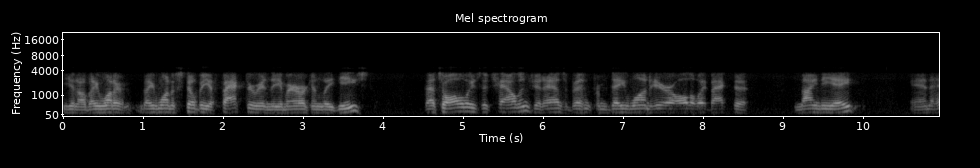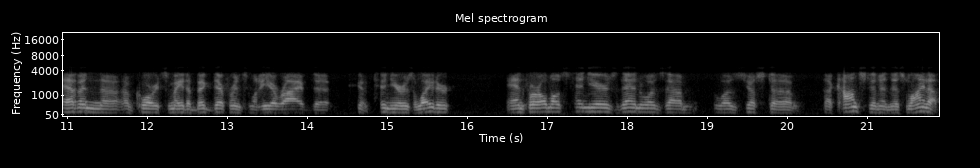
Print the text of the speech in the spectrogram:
you know they want to they want to still be a factor in the American League East. That's always a challenge. It has been from day one here all the way back to '98. And Evan, uh, of course, made a big difference when he arrived uh, you know, 10 years later. And for almost 10 years then was, um, was just uh, a constant in this lineup.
